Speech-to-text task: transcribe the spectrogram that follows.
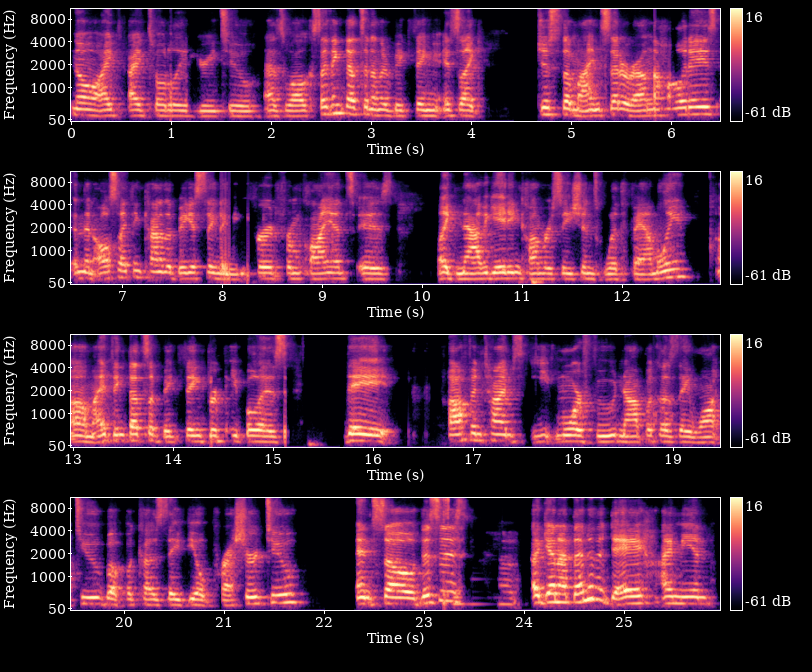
No i i totally agree too as well because i think that's another big thing is like just the mindset around the holidays. And then also i think kind of the biggest thing we've heard from clients is like navigating conversations with family. Um, I think that's a big thing for people is they oftentimes eat more food not because they want to, but because they feel pressured to. And so this is again at the end of the day, I mean,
